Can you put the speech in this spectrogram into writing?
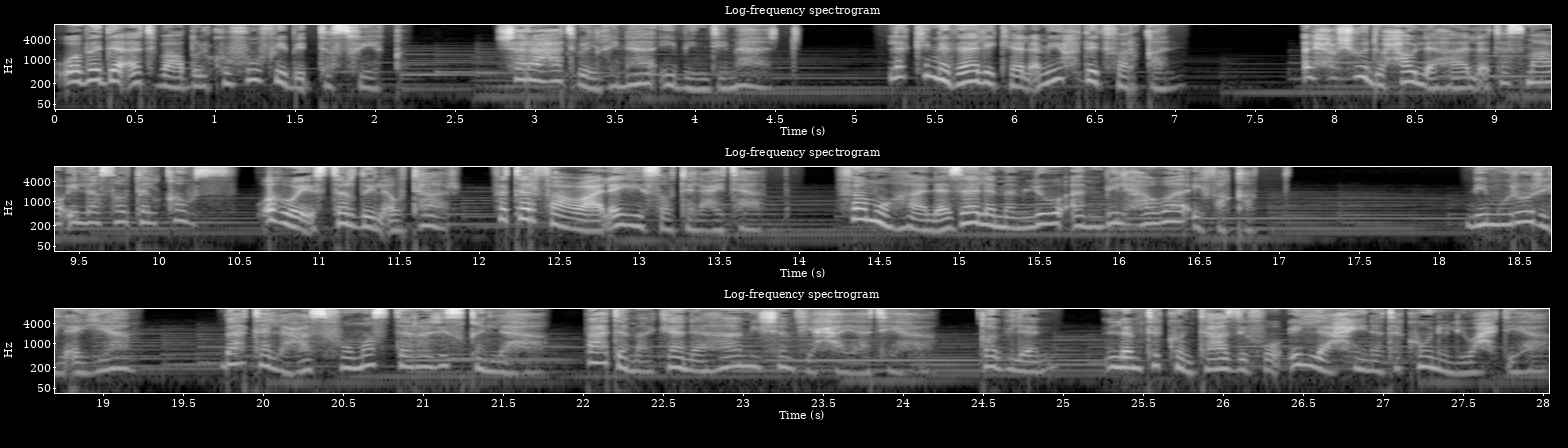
وبدأت بعض الكفوف بالتصفيق. شرعت بالغناء باندماج. لكن ذلك لم يحدث فرقا. الحشود حولها لا تسمع إلا صوت القوس وهو يسترضي الأوتار فترفع عليه صوت العتاب. فمها لازال مملوءا بالهواء فقط. بمرور الأيام بات العزف مصدر رزق لها بعدما كان هامشا في حياتها. قبلا لم تكن تعزف إلا حين تكون لوحدها.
